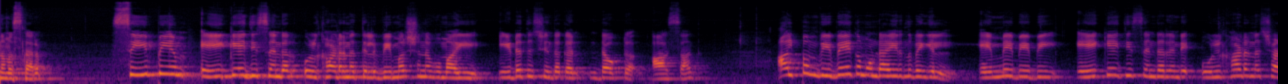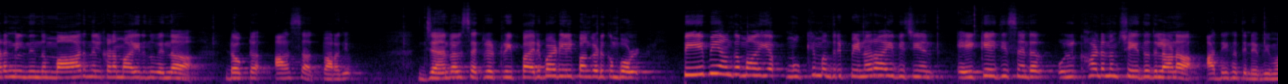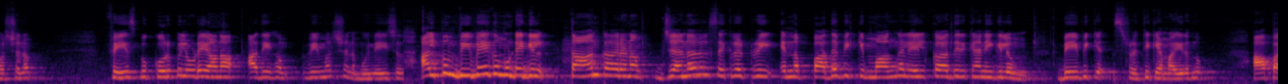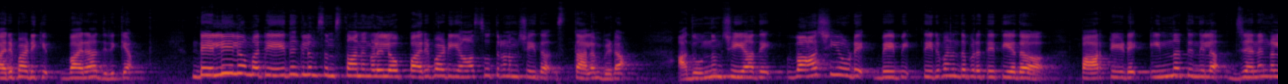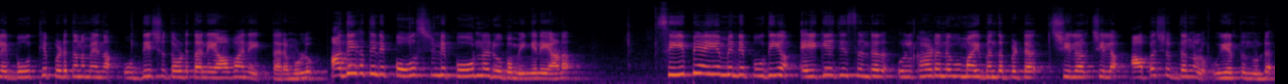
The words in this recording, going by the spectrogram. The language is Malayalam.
നമസ്കാരം. C P M A K G centre ഉദ്ഘാടനത്തിൽ വിമർശനവുമായി ഇടത് ചിന്തകൻ ഡോക്ടർ ആസാദ്. അല്പം വിവേകമുണ്ടായിരുന്നുവെങ്കിൽ M A Baby A K G സെന്ററിന്റെ ഉദ്ഘാടന ചടങ്ങിൽ നിന്ന് മാറി നിൽക്കണമായിരുന്നുവെന്ന് ഡോക്ടർ ആസാദ് പറഞ്ഞു. ജനറൽ സെക്രട്ടറി പരിപാടിയിൽ പങ്കെടുക്കുമ്പോൾ പി ബി അംഗമായ മുഖ്യമന്ത്രി Pinarayi Vijayan A K G centre ഉദ്ഘാടനം ചെയ്തതിലാണ് അദ്ദേഹത്തിന്റെ വിമർശനം. ഫേസ്ബുക്ക് കുറിപ്പിലൂടെയാണ് അദ്ദേഹം വിമർശനം ഉന്നയിച്ചത്. അല്പം വിവേകമുണ്ടെങ്കിൽ താൻ കാരണം ജനറൽ സെക്രട്ടറി എന്ന പദവിക്ക് മങ്ങലേൽക്കാതിരിക്കാനെങ്കിലും ബേബിക്ക് ശ്രദ്ധിക്കാമായിരുന്നു. ആ പരിപാടിക്ക് വരാതിരിക്കാം. ഡൽഹിയിലോ മറ്റേതെങ്കിലും സംസ്ഥാനങ്ങളിലോ പരിപാടി ആസൂത്രണം ചെയ്ത് സ്ഥലം വിടാം. അതൊന്നും ചെയ്യാതെ വാശിയോടെ ബേബി തിരുവനന്തപുരത്തെത്തിയത് പാർട്ടിയുടെ ഇന്നത്തെ നില ജനങ്ങളെ ബോധ്യപ്പെടുത്തണമെന്ന ഉദ്ദേശത്തോടെ തന്നെ ആവാനേ തരമുള്ളൂ. അദ്ദേഹത്തിന്റെ പോസ്റ്റിന്റെ പൂർണ രൂപം ഇങ്ങനെയാണ്. സി പി ഐ എമ്മിന്റെ പുതിയ എ കെ ജി സെന്റർ ഉദ്ഘാടനവുമായി ബന്ധപ്പെട്ട് ചിലർ ചില അപശബ്ദങ്ങൾ ഉയർത്തുന്നുണ്ട്.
